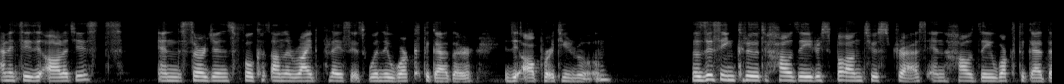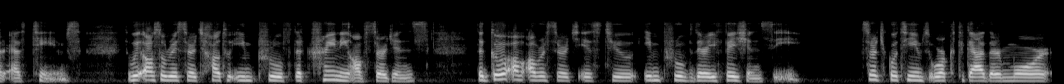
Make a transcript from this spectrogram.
anesthesiologists, and surgeons focus on the right places when they work together in the operating room. So this includes how they respond to stress and how they work together as teams. So we also research how to improve the training of surgeons. The goal of our research is to improve their efficiency surgical teams work together more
